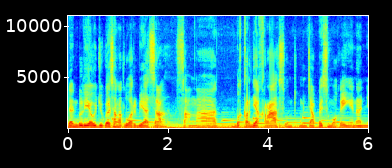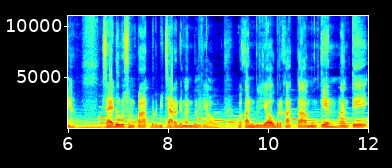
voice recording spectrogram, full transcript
dan beliau juga sangat luar biasa, sangat bekerja keras untuk mencapai semua keinginannya. Saya dulu sempat berbicara dengan beliau, bahkan beliau berkata mungkin nanti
